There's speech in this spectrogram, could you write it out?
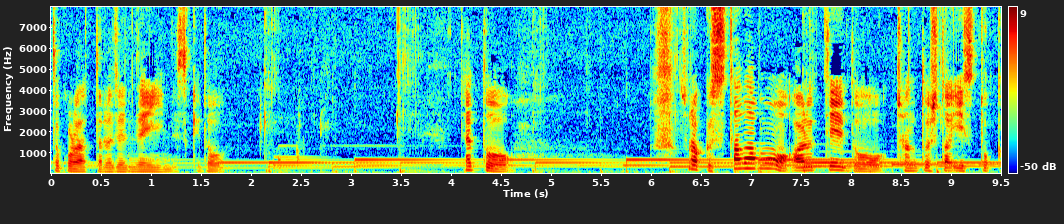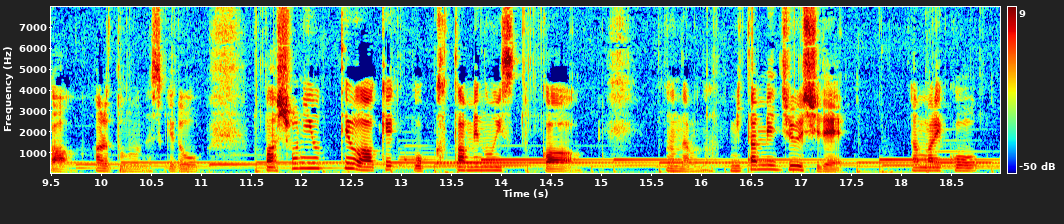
ところだったら全然いいんですけどあとおそらくスタバもある程度ちゃんとした椅子とかあると思うんですけど場所によっては結構硬めの椅子とかなんだろうな見た目重視であんまりこう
